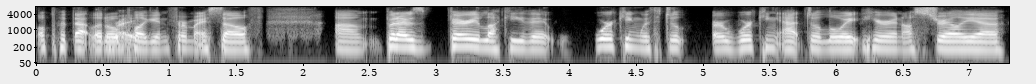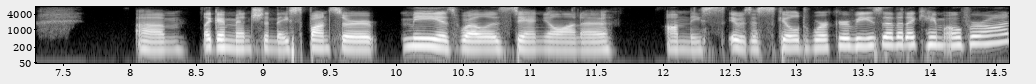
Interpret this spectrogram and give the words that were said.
I'll put that little right. plug in for myself. Um, but I was very lucky that working with De- or working at Deloitte here in Australia, um, like I mentioned, they sponsor me as well as Daniel on a on these it was a skilled worker visa that I came over on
